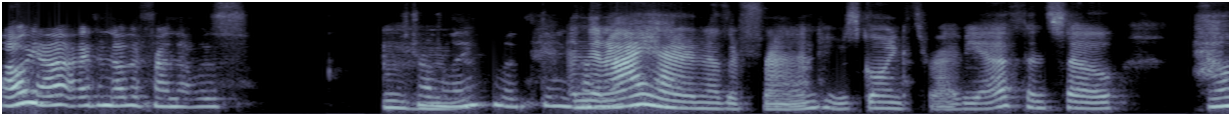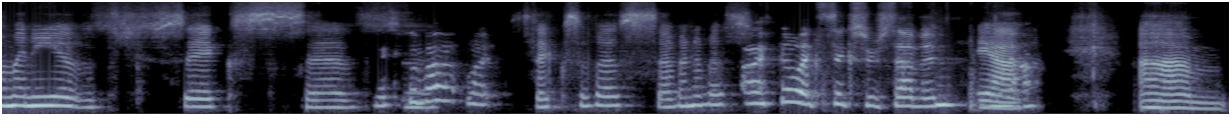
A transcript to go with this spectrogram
Oh yeah, I had another friend that was mm-hmm. struggling with. And then I had another friend who was going through IVF, and so how many of six? Six of us? What? Six of us? Seven of us? I feel like six or seven. Yeah. yeah. Um,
